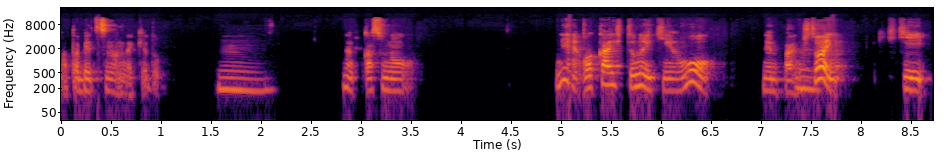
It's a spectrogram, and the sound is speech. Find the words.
また別なんだけど。うん。なんかそのね若い人の意見を年配の人は聞き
